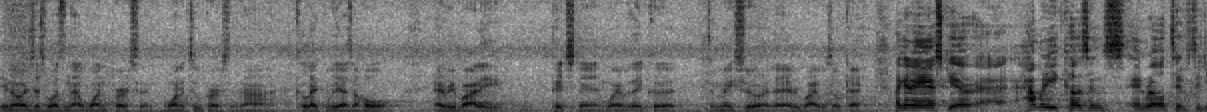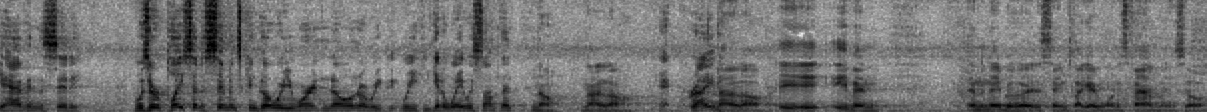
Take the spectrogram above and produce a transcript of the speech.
you know it just wasn't that one person, one or two persons. Uh, collectively as a whole, everybody pitched in wherever they could to make sure that everybody was okay. I got to ask you, uh, how many cousins and relatives did you have in the city? Was there a place that a Simmons can go where you weren't known or where you can get away with something? No, not at all. Eh. Not at all. even in the neighborhood, it seems like everyone is family. So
